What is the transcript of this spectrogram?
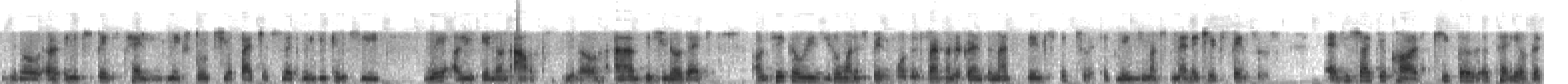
you know, uh, an expense tally next door to your budget so that way you can see where are you in and out, you know. Um, if you know that on takeaways you don't want to spend more than 500 rand a month, then stick to it. It means you must manage your expenses. As you swipe your card, keep a, a tally of it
